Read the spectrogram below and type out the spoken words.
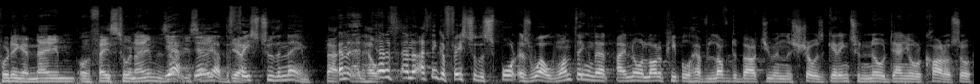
putting a name or a face to a name, is yeah, that what you yeah, say? yeah, the face to the name. That- and, that and- and I think a face to the sport as well. One thing that I know a lot of people have loved about you in the show is getting to know Daniel Ricciardo. So,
